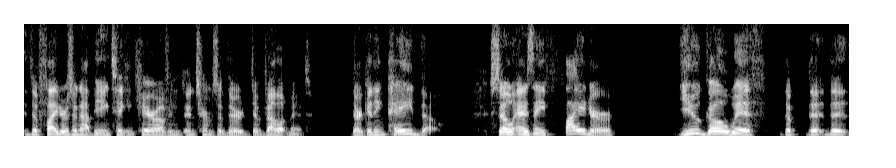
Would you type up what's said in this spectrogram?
the fighters are not being taken care of in, in terms of their development. They're getting paid though. So as a fighter, you go with the the the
